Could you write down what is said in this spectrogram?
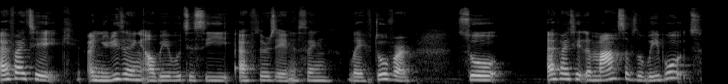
if I take a new reading, I'll be able to see if there's anything left over. So if I take the mass of the weigh boat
